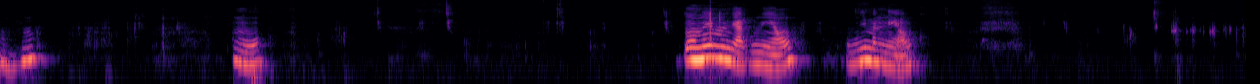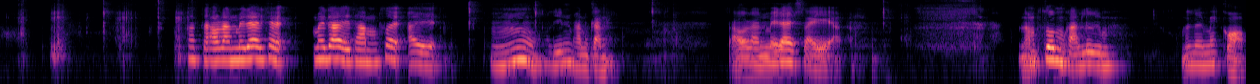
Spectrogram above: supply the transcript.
อือหือหมูตรงนี้มันอยากเหนียว ตรงนี้มันเหนียว ถ้าสาวรันไม่ได้ใช่ไม่ได้ทำใส่ไออืมลิ้นพันกันสาวรันไม่ได้ใส่อะน้ำส้มค่ะลืม มันเลยไม่กรอบ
